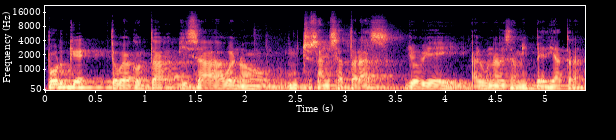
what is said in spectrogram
porque te voy a contar, quizá, bueno, muchos años atrás, yo vi alguna vez a mi pediatra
